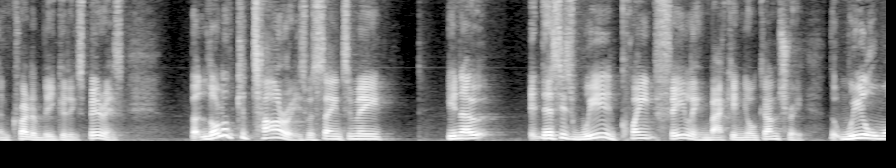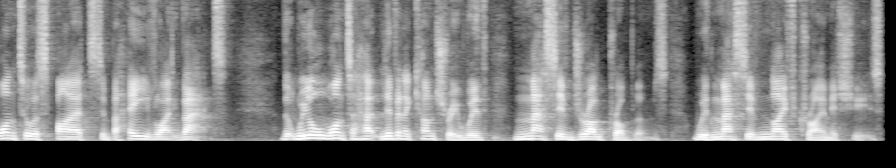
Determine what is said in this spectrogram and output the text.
incredibly good experience. But a lot of Qataris were saying to me, you know, there's this weird, quaint feeling back in your country that we all want to aspire to behave like that. That we all want to ha- live in a country with massive drug problems, with massive knife crime issues,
